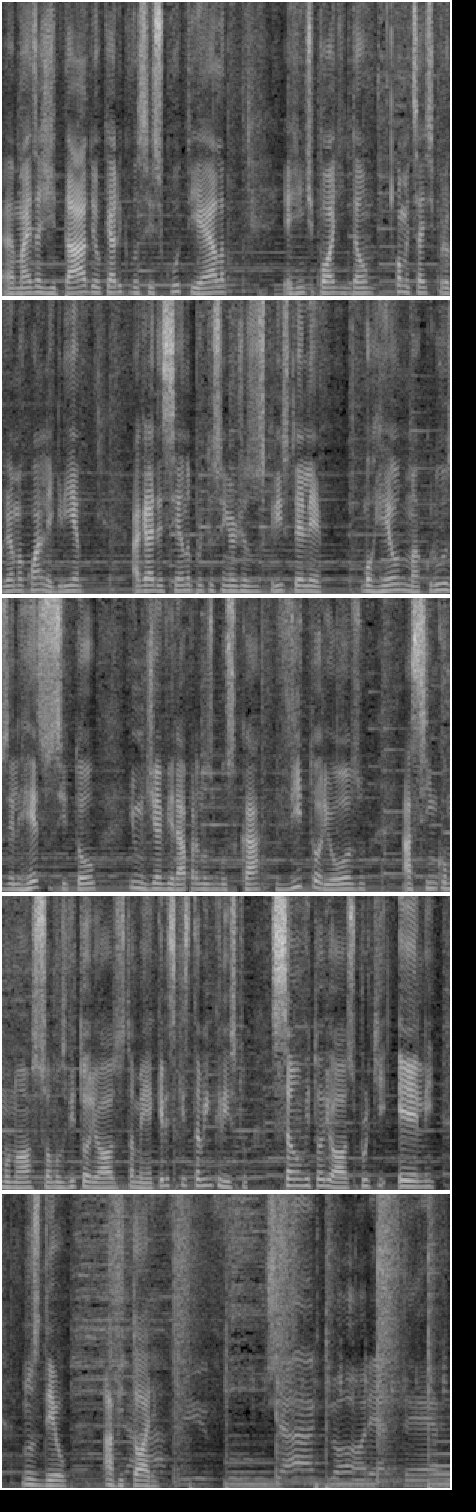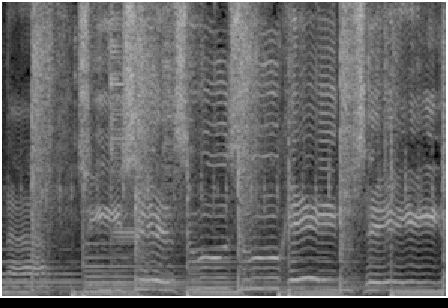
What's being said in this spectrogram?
uh, mais agitado. Eu quero que você escute ela e a gente pode então começar esse programa com alegria, agradecendo porque o Senhor Jesus Cristo ele morreu numa cruz, ele ressuscitou e um dia virá para nos buscar vitorioso, assim como nós somos vitoriosos também. Aqueles que estão em Cristo são vitoriosos, porque ele nos deu a vitória. A glória eterna de Jesus, o Rei dos Reis.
